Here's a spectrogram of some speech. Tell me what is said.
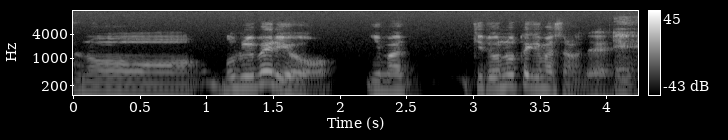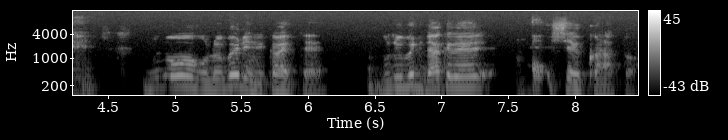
あのーブルーベリーを今、軌道に乗ってきましたので、えブドウをブルーベリーに変えて、ブルーベリーだけでしていくかなと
